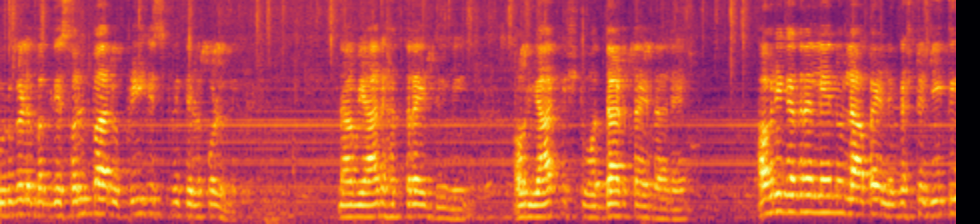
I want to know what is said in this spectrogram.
ಗುರುಗಳ ಬಗ್ಗೆ ಸ್ವಲ್ಪ ಪ್ರೀ ಹಿಸ್ಟ್ರಿ ತಿಳ್ಕೊಳ್ಬೇಕು ನಾವು ಯಾರ ಹತ್ರ ಇದ್ದೀವಿ? ಅವ್ರು ಯಾಕೆ ಇಷ್ಟು ಒದ್ದಾಡ್ತಾ ಇದ್ದಾರೆ? ಅವ್ರಿಗೆ ಅದರಲ್ಲೇನು ಲಾಭ ಇಲ್ಲ. ಈಗಷ್ಟು ಜೀತಿ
